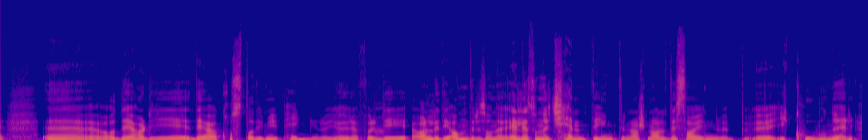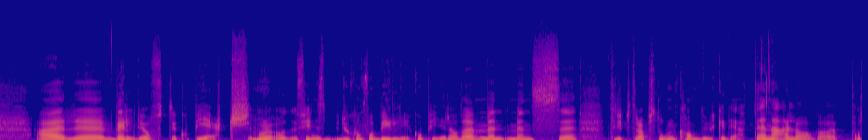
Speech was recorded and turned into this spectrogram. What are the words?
eh, Og det har, de, det har kosta de mye penger å gjøre. For de, alle de andre sånne, eller sånne kjente internasjonale designikoner er eh, veldig ofte kopiert. Og, og det finnes, du kan få billige kopier av dem, men, mens eh, tripp-trapp-stolen kan du ikke det. Den er laga på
